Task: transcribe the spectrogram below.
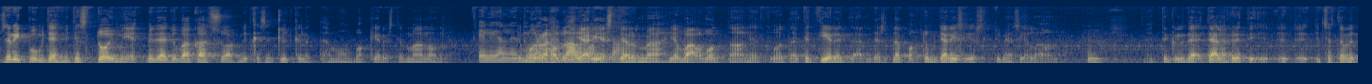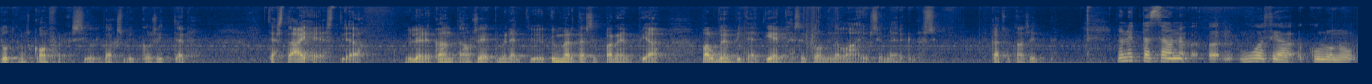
Se riippuu, miten, miten se toimii. Et meidän täytyy vain katsoa, mitkä sen kytkennät tähän muuhun pankkijärjestelmään on. Eli jälleen ja muun rahoitusjärjestelmää valvontaan. ja valvontaan, ja tuota, että tiedetään, miten se tapahtuu, mitä riskistymmiä siellä on. Mm. Että kyllä täällä pidettiin itse asiassa tutkimuskonferenssi juuri kaksi viikkoa sitten tästä aiheesta, ja yleinen kanta on se, että meidän täytyy ymmärtää se parempi, ja valvojen pitää tietää se toimintalaajuus ja merkitys. Katsotaan sitten. No nyt tässä on vuosia kulunut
